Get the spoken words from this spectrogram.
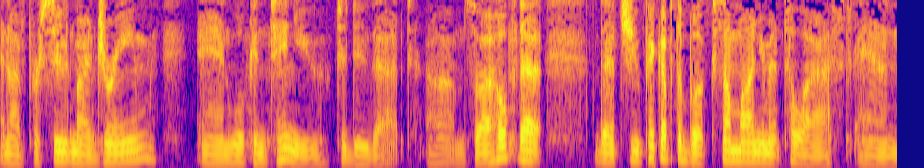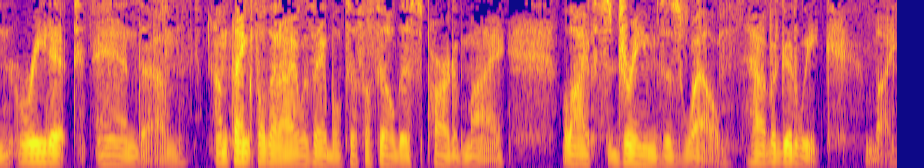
and I've pursued my dream, and will continue to do that. Um, so I hope that that you pick up the book, Some Monument to Last, and read it. And um, I'm thankful that I was able to fulfill this part of my life's dreams as well. Have a good week. Bye.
